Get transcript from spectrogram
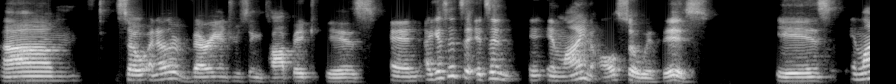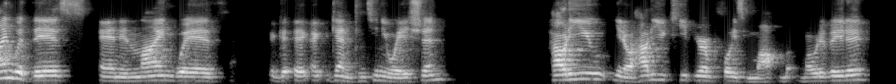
Um, so another very interesting topic is, and I guess it's it's in in line also with this, is in line with this, and in line with again continuation. How do you you know how do you keep your employees mo- motivated?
